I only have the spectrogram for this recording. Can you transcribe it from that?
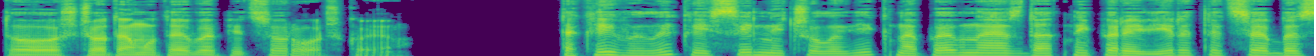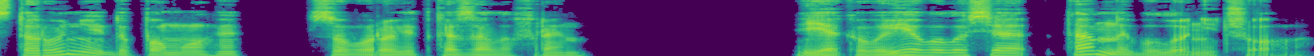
То що там у тебе під сорочкою? Такий великий сильний чоловік, напевне, здатний перевірити це без сторонньої допомоги, суворо відказала Френ. Як виявилося, там не було нічого.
